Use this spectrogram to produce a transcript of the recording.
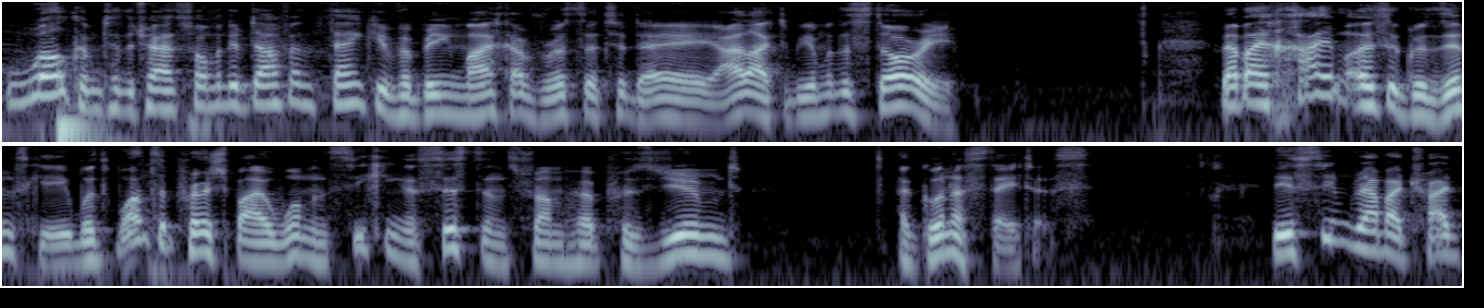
Welcome to the Transformative Daf, and thank you for being my chavrusa today. I like to begin with a story. Rabbi Chaim Ozer Grudzinski was once approached by a woman seeking assistance from her presumed aguna status. The esteemed rabbi tried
